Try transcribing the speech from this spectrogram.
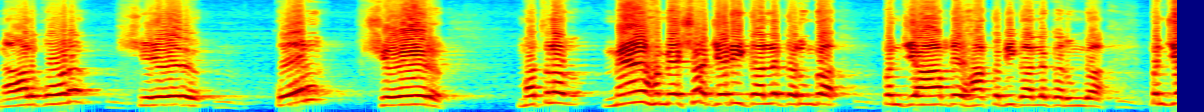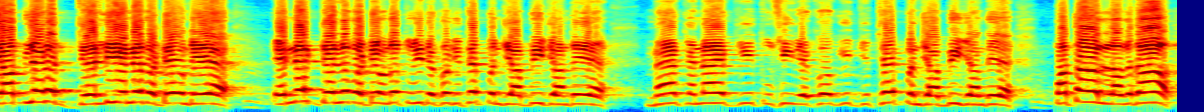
ਨਾਲ ਕੌਣ? ਸ਼ੇਰ। ਕੌਣ? ਸ਼ੇਰ। ਮਤਲਬ ਮੈਂ ਹਮੇਸ਼ਾ ਜਿਹੜੀ ਗੱਲ ਕਰੂੰਗਾ, ਪੰਜਾਬ ਦੇ ਹੱਕ ਦੀ ਗੱਲ ਕਰੂੰਗਾ। ਪੰਜਾਬੀਆਂ ਦੇ ਦਿਲ ਹੀ ਇੰਨੇ ਵੱਡੇ ਹੁੰਦੇ ਆ। ਇੰਨੇ ਦਿਲ ਵੱਡੇ ਹੁੰਦੇ, ਤੁਸੀਂ ਦੇਖੋ ਜਿੱਥੇ ਪੰਜਾਬੀ ਜਾਂਦੇ ਆ। ਮੈਂ ਕਹਿੰਦਾ ਕਿ ਤੁਸੀਂ ਦੇਖੋ ਕਿ ਜਿੱਥੇ ਪੰਜਾਬੀ ਜਾਂਦੇ ਆ, ਪਤਾ ਲੱਗਦਾ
